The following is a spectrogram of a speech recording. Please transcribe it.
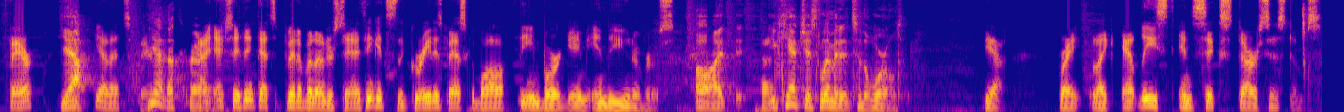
Fair? Yeah. Yeah, that's fair. Yeah, that's fair. I actually think that's a bit of an understanding. I think it's the greatest basketball themed board game in the universe. oh, I, uh, you can't just limit it to the world. Yeah. Right? Like at least in six star systems.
